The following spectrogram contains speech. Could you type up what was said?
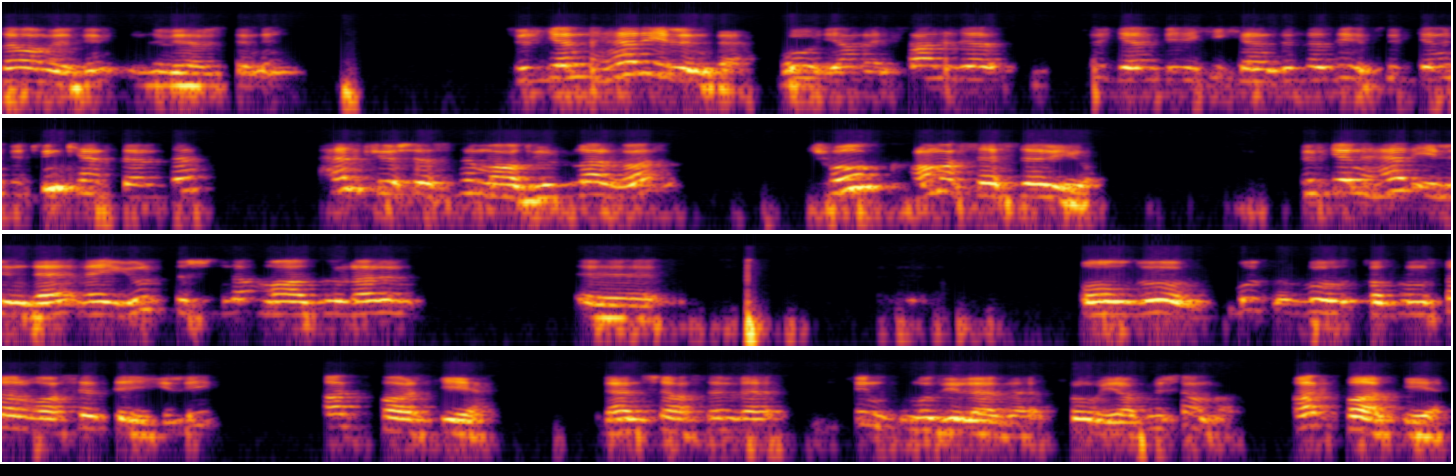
Devam edeyim izin verirseniz. Türkiye'nin her ilinde, bu yani sadece Türkiye'nin bir iki kentinde değil, Türkiye'nin bütün kentlerinde her köşesinde mağdurlar var. Çok ama sesleri yok. Türkiye'nin her ilinde ve yurt dışında mağdurların e, olduğu bu, bu toplumsal vahşetle ilgili AK Parti'ye ben şahsen ve bütün müdürler de çoğu yapmış ama AK Parti'ye,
